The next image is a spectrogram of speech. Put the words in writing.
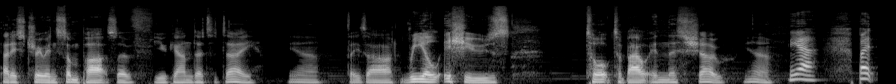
that is true in some parts of Uganda today. Yeah, these are real issues talked about in this show. Yeah. Yeah. But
